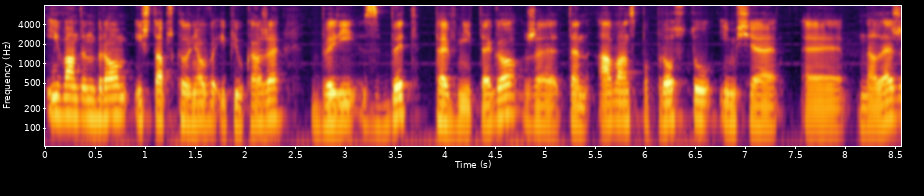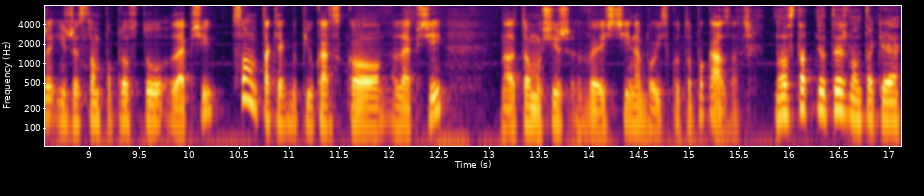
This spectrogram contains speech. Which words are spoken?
i Van den Brom, i sztab szkoleniowy, i piłkarze byli zbyt pewni tego, że ten awans po prostu im się e, należy i że są po prostu lepsi. Są tak jakby piłkarsko lepsi, no ale to musisz wyjść i na boisku to pokazać. No ostatnio też mam takie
